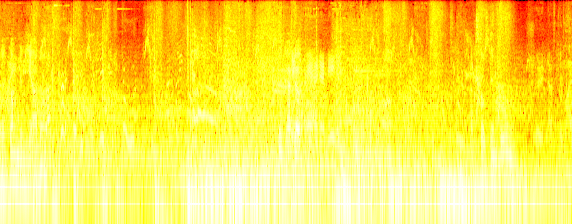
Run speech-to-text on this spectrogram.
Wer kommen denn die alle? Oh, Kacke. Werde nicht. Axt aus dem Boden. Schön, dass du mal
